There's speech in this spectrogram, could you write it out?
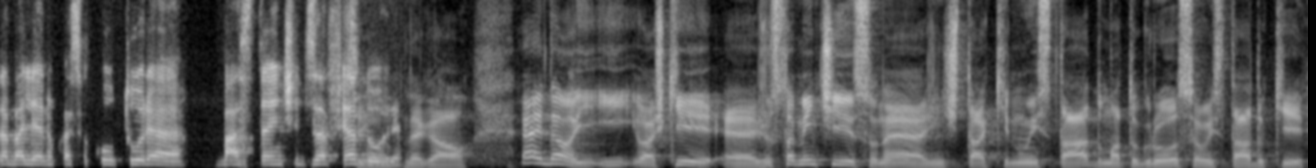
trabalhando com essa cultura bastante desafiadora. Sim, legal. É, não, e, e, eu acho que é justamente isso, né? A gente está aqui no estado, Mato Grosso é um estado que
